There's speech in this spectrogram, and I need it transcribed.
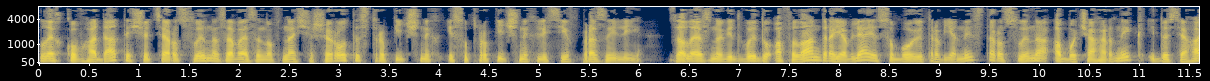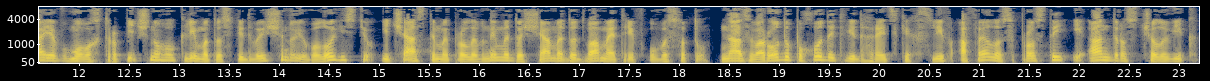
легко вгадати, що ця рослина завезена в наші широти з тропічних і субтропічних лісів Бразилії. Залежно від виду афеландра являє собою трав'яниста рослина або чагарник і досягає в умовах тропічного клімату з підвищеною вологістю і частими проливними дощами до 2 метрів у висоту. Назва роду походить від грецьких слів афелос простий і андрос чоловік,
